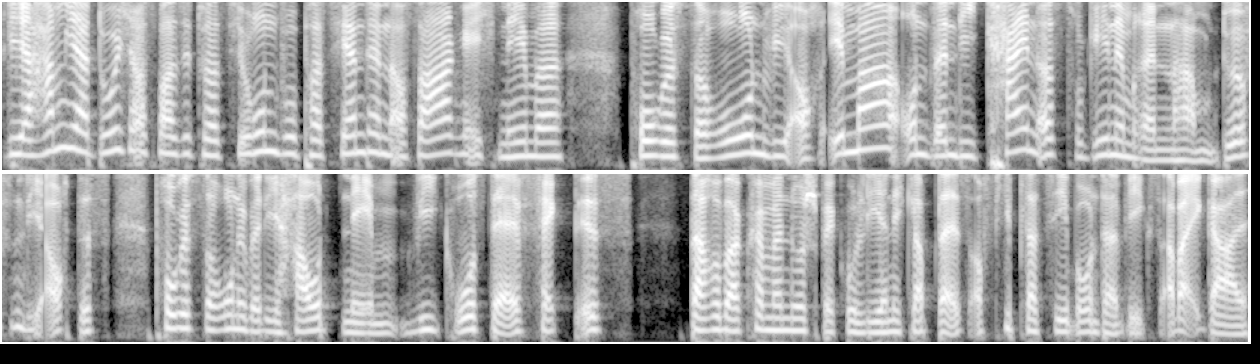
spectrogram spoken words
Wir haben ja durchaus mal Situationen, wo Patientinnen auch sagen, ich nehme Progesteron, wie auch immer. Und wenn die kein Östrogen im Rennen haben, dürfen die auch das Progesteron über die Haut nehmen. Wie groß der Effekt ist, darüber können wir nur spekulieren. Ich glaube, da ist auch viel Placebo unterwegs. Aber egal.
